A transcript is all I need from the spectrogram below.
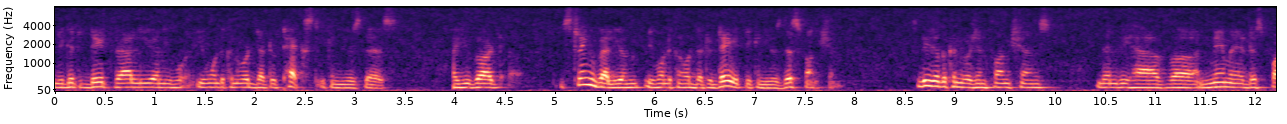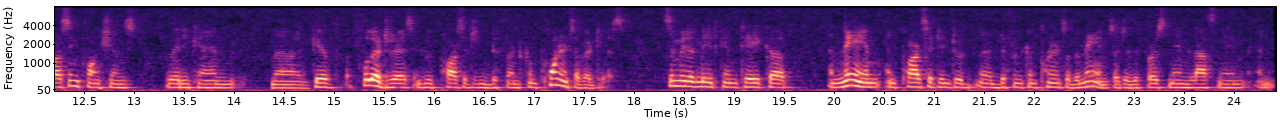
you get a date value and you, you want to convert that to text, you can use this. Uh, you got string value and you want to convert that to date, you can use this function. So these are the conversion functions. Then we have uh, name and address parsing functions where you can uh, give a full address and will parse it into different components of address. Similarly, it can take a, a name and parse it into uh, different components of the name, such as the first name, last name, and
